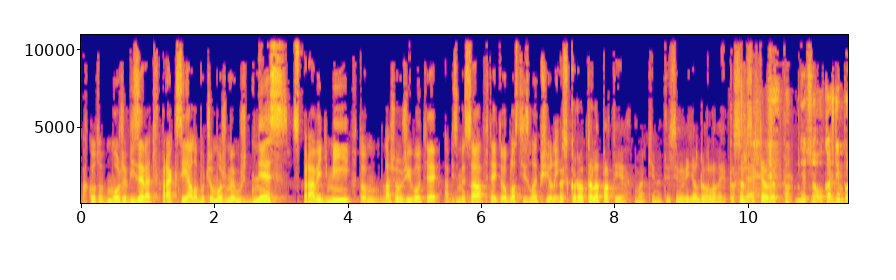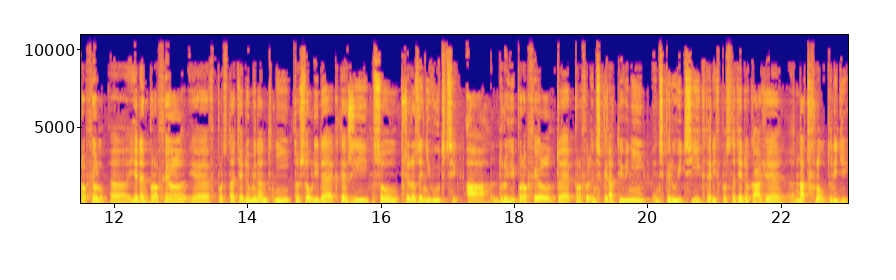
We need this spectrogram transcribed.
ako to môže vyzerať v praxi, alebo čo môžeme už dnes spraviť my v tom našom živote, aby sme sa v tejto oblasti zlepšili. To je skoro telepatie, Martin, ty si mi viděl do hlavy, to jsem že? se chtěl zeptat. Něco o každém profilu. Uh, jeden profil je v podstatě dominantní, to jsou lidé, kteří jsou přirození vůdci. A druhý profil, to je profil inspirativní, inspirující, který v podstatě dokáže natchnout lidi.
